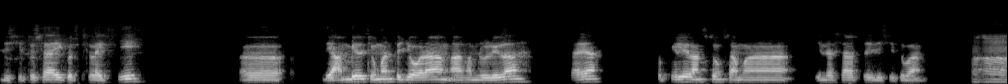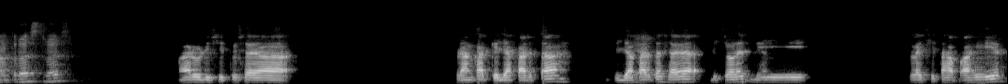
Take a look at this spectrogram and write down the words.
di situ saya ikut seleksi. Eh, diambil cuman tujuh orang. Alhamdulillah saya kepilih langsung sama Indra Sapri di situ, Bang. Heeh, terus terus. Baru di situ saya berangkat ke Jakarta. Di Jakarta saya dicoret di seleksi tahap akhir.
